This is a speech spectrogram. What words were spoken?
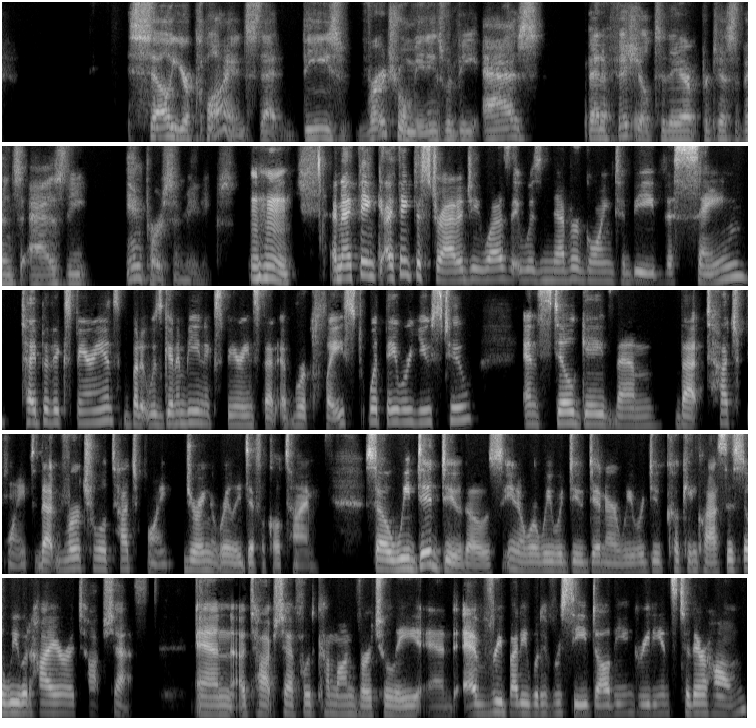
sell your clients that these virtual meetings would be as beneficial to their participants as the in-person meetings? Mm-hmm. and i think i think the strategy was it was never going to be the same type of experience but it was going to be an experience that replaced what they were used to and still gave them that touch point that virtual touch point during a really difficult time. So we did do those you know where we would do dinner we would do cooking classes. So we would hire a top chef and a top chef would come on virtually and everybody would have received all the ingredients to their home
